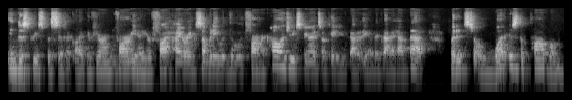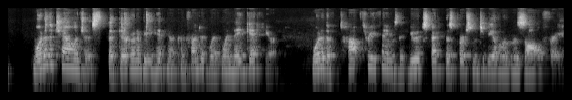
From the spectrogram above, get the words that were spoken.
industry specific. Like if you're in farm, you know, you're fi- hiring somebody with, with pharmacology experience. Okay, you've got to, you know, they've got to have that. But it's still, what is the problem? What are the challenges that they're going to be hit, know, confronted with when they get here? What are the top three things that you expect this person to be able to resolve for you?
